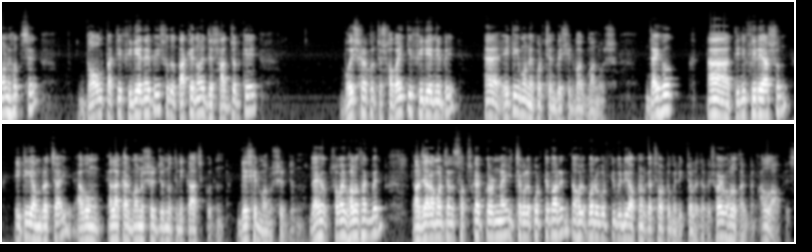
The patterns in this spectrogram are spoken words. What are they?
মনে হচ্ছে দল তাকে ফিরিয়ে নেবে, শুধু তাকে নয়, যে সাতজনকে বহিষ্কার করছে, সবাইকে ফিরিয়ে নেবে। হ্যাঁ এটাই মনে করছেন বেশিরভাগ মানুষ। যাই হোক তিনি ফিরে আসুন, এটাই আমরা চাই, এবং এলাকার মানুষের জন্য তিনি কাজ করুন, দেশের মানুষের জন্য। যাই হোক, সবাই ভালো থাকবেন, আর যারা আমার চ্যানেল সাবস্ক্রাইব করেন নাই, ইচ্ছা করলে করতে পারেন, তাহলে পরবর্তী ভিডিও আপনার কাছে অটোমেটিক চলে যাবে। সবাই ভালো থাকবেন, আল্লাহ হাফিজ।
